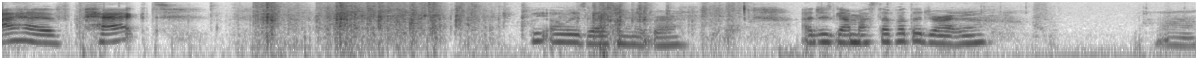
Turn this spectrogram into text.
I have packed, we always last minute, bro. I just got my stuff out the dryer. Uh,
